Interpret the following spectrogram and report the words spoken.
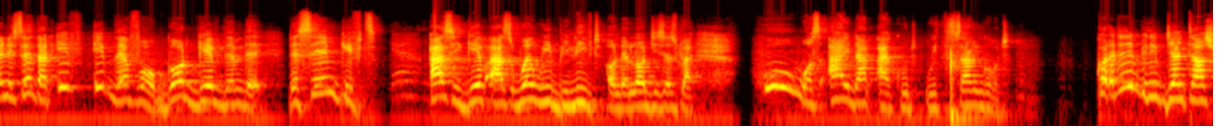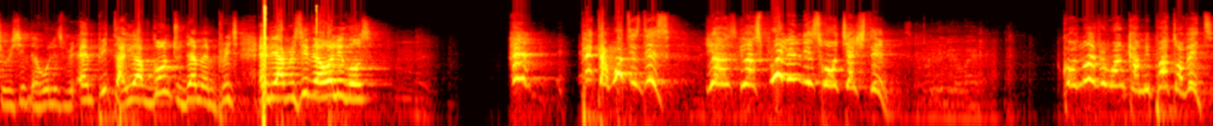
And he said that if, if therefore God gave them the, the same gift as he gave us when we believed on the Lord Jesus Christ, who was I that I could withstand God? God, I didn't believe Gentiles should receive the Holy Spirit. And Peter, you have gone to them and preached, and they have received the Holy Ghost. Hey, Peter, what is this? You are, spoiling this whole church thing. Because not everyone can be part of it.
